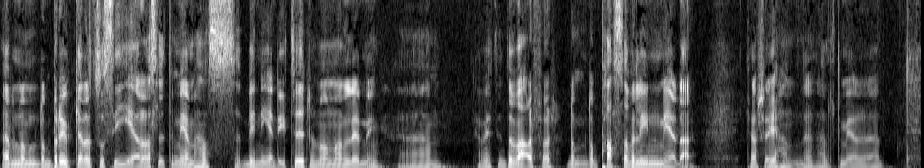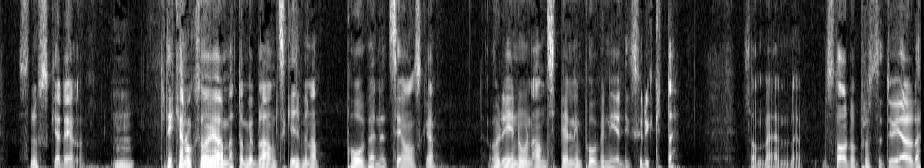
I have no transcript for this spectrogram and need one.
Även om de brukar associeras lite mer med hans Venedig-tid av någon anledning. Eh, jag vet inte varför. De, de passar väl in mer där. Kanske i han, den här lite mer eh, snuskiga delen. Mm. Det kan också ha att göra med att de är bland annat skrivna på venetianska. Och det är nog en anspelning på Venedigs rykte. Som en eh, stad av prostituerade.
